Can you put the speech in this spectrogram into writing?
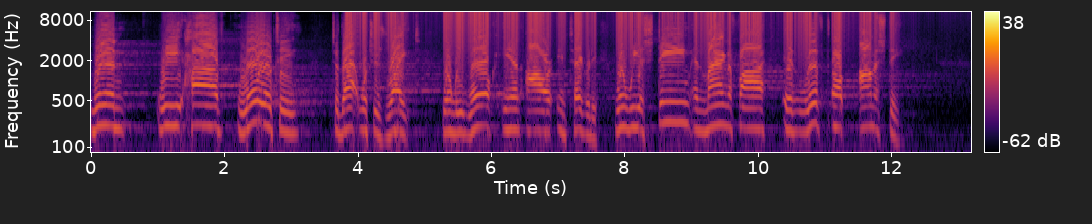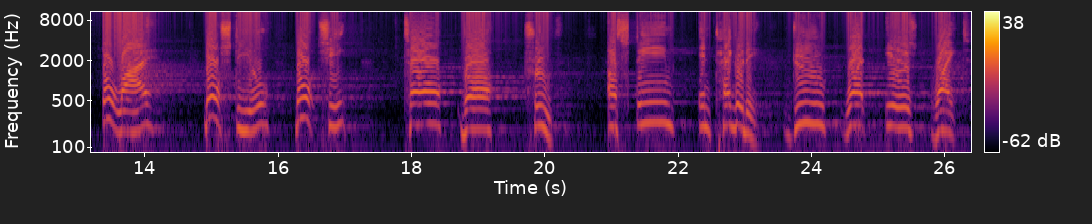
when we have loyalty to that which is right, when we walk in our integrity when we esteem and magnify and lift up honesty. Don't lie. Don't steal. Don't cheat. Tell the truth. Esteem integrity. Do what is right.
